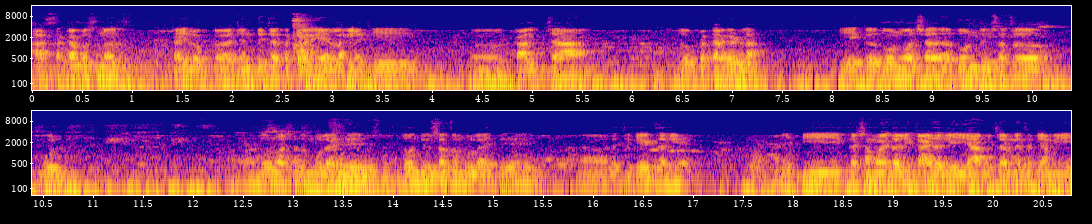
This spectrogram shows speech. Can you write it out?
आज सकाळपासूनच काही लोक जनतेच्या तक्रारी यायला लागल्या की अ, कालच्या जो प्रकार घडला एक दोन वर्षा दोन दिवसाचं मूल दोन वर्षाचं मूल आहे ते दोन दिवसाचं. मूल आहे ते त्याची डेट झाली आहे. आणि ती कशामुळे झाली काय झाली या विचारण्यासाठी आम्ही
